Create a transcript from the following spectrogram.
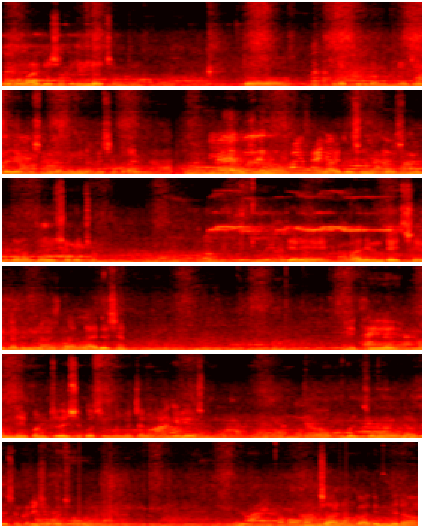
લાઈવ દર્શન કરી રહ્યા છે તો ઝડપથી બધા મિત્રો જોડાયા પછી બીજા મંદિરના દર્શન કરાવીએ. લાઈવ દર્શન મિત્રો સુંદર મજાના જોઈ શકો છો. અત્યારે ગાંધી મંદિર છે ગાંધી આજના લાઈવ દર્શન. અહીંથી મંદિર પણ જોઈ શકો સુંદર મજાનું લાગી રહ્યું છે. તો ખૂબ જ સુંદર મજાનું દર્શન કરી શકો છો. ચાલો ગાંધી મંદિરના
